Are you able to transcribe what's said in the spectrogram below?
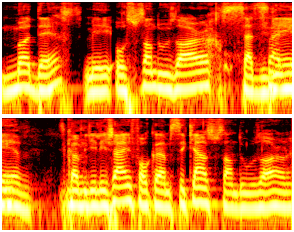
modeste, mais aux 72 heures, ça Ça devient c'est comme les, les gens ils font comme c'est quand 72 heures. là?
